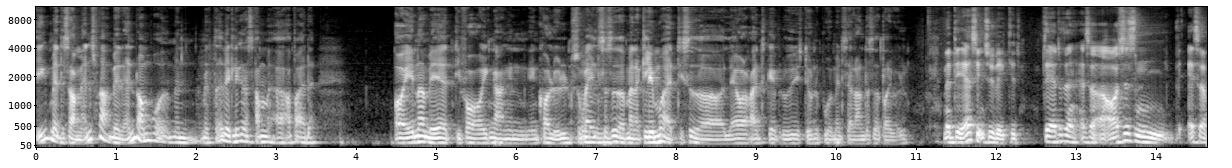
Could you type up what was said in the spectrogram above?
ikke med det samme ansvar, men et andet område, men, men stadigvæk ligger det samme arbejde, og ender med, at de får ikke engang en, en kold øl. Som regel så sidder man og glemmer, at de sidder og laver regnskabet ude i stævneburet, mens alle andre sidder og drikker øl. Men det er sindssygt vigtigt. Det er det da. Altså, og også sådan, altså,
